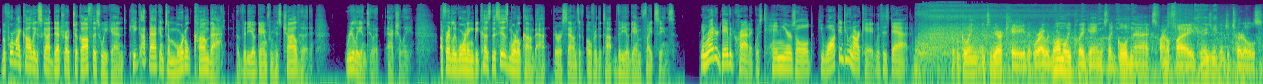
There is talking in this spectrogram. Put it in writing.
Before my colleague Scott Detrow took off this weekend, he got back into Mortal Kombat, a video game from his childhood. Really into it, actually. A friendly warning because this is Mortal Kombat, there are sounds of over the top video game fight scenes. When writer David Craddock was 10 years old, he walked into an arcade with his dad. We were going into the arcade where I would normally play games like Golden Axe, Final Fight, Teenage Mutant Ninja Turtles.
